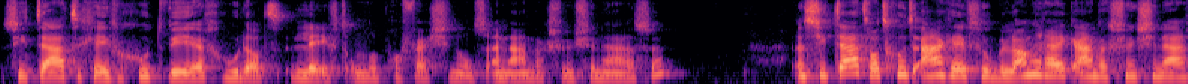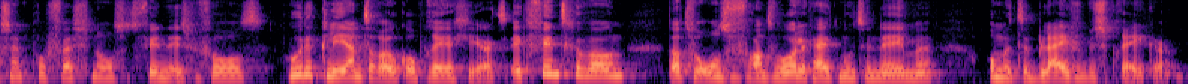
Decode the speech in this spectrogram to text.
citaten geven goed weer hoe dat leeft onder professionals en aandachtsfunctionarissen. Een citaat wat goed aangeeft hoe belangrijk aandachtsfunctionarissen en professionals het vinden is bijvoorbeeld hoe de cliënt er ook op reageert. Ik vind gewoon dat we onze verantwoordelijkheid moeten nemen om het te blijven bespreken.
